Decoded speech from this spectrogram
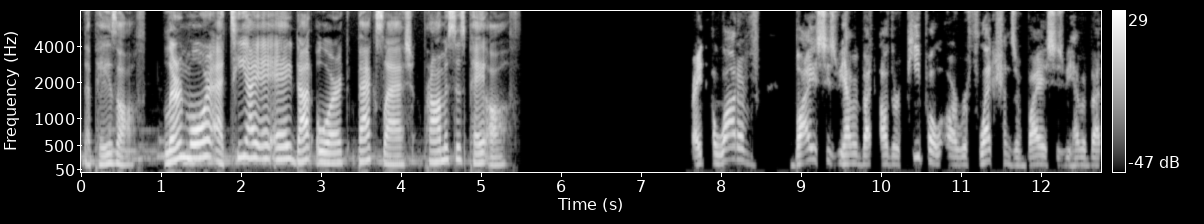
that pays off. Learn more at TIAA.org backslash promises pay off. Right? A lot of biases we have about other people are reflections of biases we have about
